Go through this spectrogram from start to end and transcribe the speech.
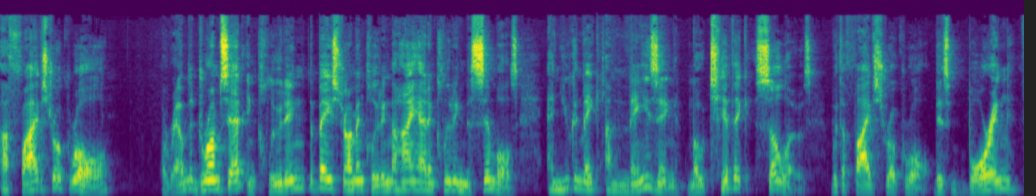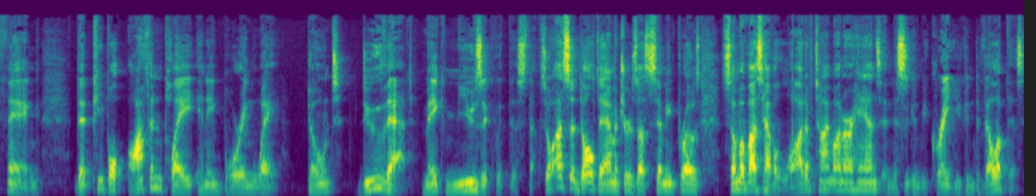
a five stroke roll around the drum set, including the bass drum, including the hi hat, including the cymbals, and you can make amazing motivic solos with a five stroke roll. This boring thing that people often play in a boring way. Don't do that. Make music with this stuff. So, us adult amateurs, us semi pros, some of us have a lot of time on our hands, and this is going to be great. You can develop this.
